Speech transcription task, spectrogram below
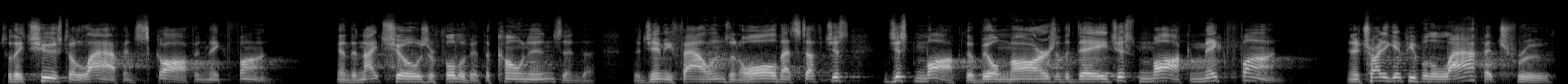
So they choose to laugh and scoff and make fun. And the night shows are full of it the Conans and the, the Jimmy Fallons and all that stuff. Just, just mock the Bill Mahers of the day. Just mock, make fun. And they try to get people to laugh at truth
